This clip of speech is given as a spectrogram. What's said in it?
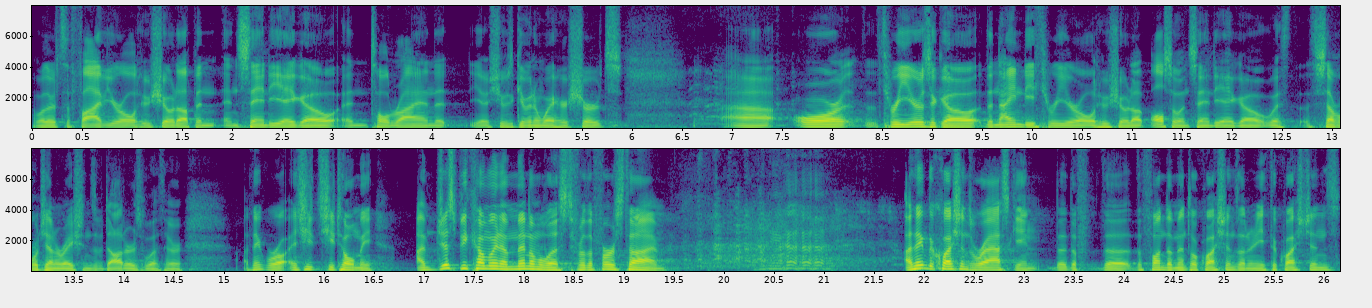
whether it's the five year old who showed up in, in San Diego and told Ryan that you know, she was giving away her shirts, uh, or three years ago, the 93 year old who showed up also in San Diego with several generations of daughters with her. I think we're all, and she, she told me, I'm just becoming a minimalist for the first time. I think the questions we're asking, the, the, the, the, fundamental questions underneath the questions,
